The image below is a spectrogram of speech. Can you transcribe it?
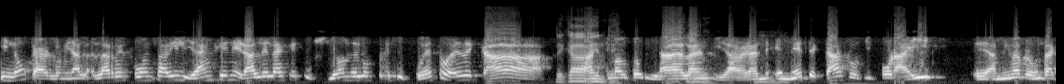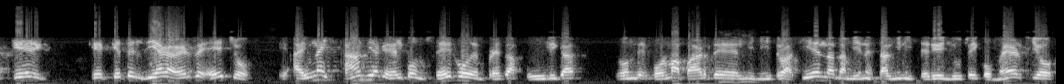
Y no, Carlos, mira, la, responsabilidad en general de la ejecución de los presupuestos es de cada, de cada autoridad de la entidad. En, este caso, si por ahí eh, a mí me pregunta qué, ¿Qué, tendría que haberse hecho? Eh, hay una instancia que es el Consejo de Empresas Públicas, donde forma parte el ministro de Hacienda, también está el Ministerio de Industria y Comercio,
